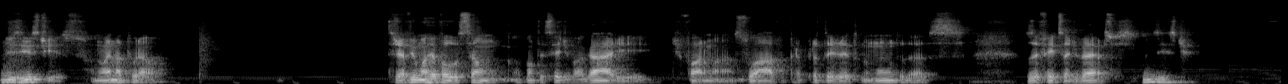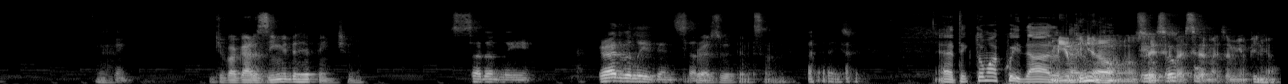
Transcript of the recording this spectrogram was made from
Não existe isso, não é natural. Você já viu uma revolução acontecer devagar e de forma suave para proteger todo mundo das os efeitos adversos. Não existe. É. Devagarzinho e de repente, né? Suddenly. Gradually, then suddenly. Gradually, then suddenly. É isso É, tem que tomar cuidado. Minha cara. opinião, não sei eu, se eu, vai eu, ser, mas a minha opinião.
